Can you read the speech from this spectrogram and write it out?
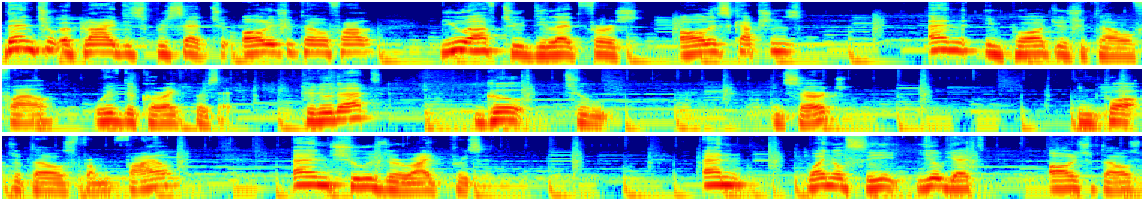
Then to apply this preset to all your subtitle file, you have to delete first all its captions and import your subtitle file with the correct preset. To do that, go to Insert, Import subtitles from File, and choose the right preset. And when you'll see, you'll get all your subtitles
